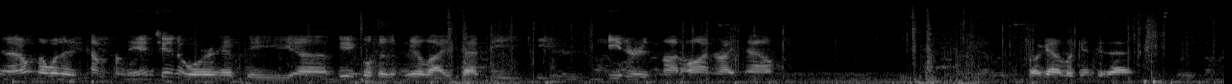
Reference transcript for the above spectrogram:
and I don't know whether it's coming from the engine or if the uh, vehicle doesn't realize that the heater is not on right now. So I gotta look into that for the summer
